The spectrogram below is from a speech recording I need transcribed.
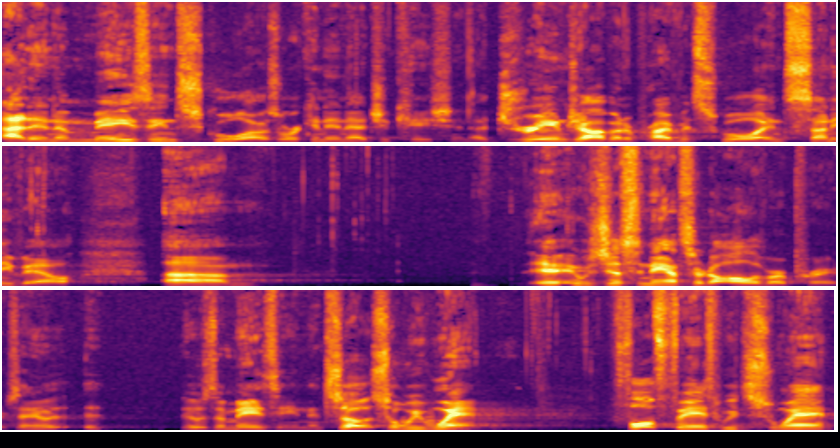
at an amazing school. I was working in education, a dream job at a private school in Sunnyvale. Um, it, was just an answer to all of our prayers, and it, it, it was amazing. And so, so we went, full faith. We just went,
